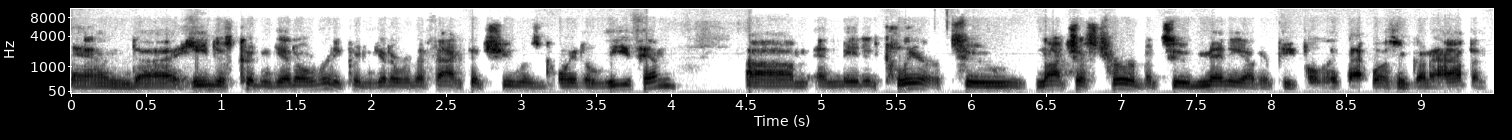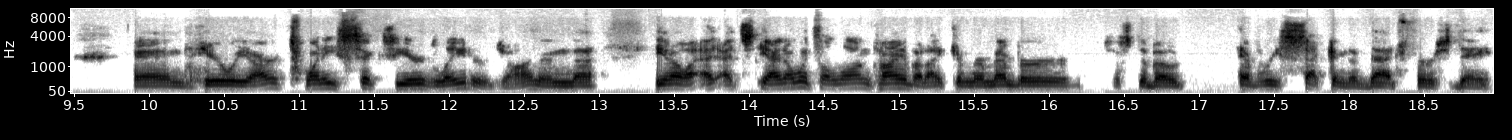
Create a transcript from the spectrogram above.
and uh, he just couldn't get over it. He couldn't get over the fact that she was going to leave him um, and made it clear to not just her, but to many other people that that wasn't going to happen. And here we are 26 years later, John. And, uh, you know, I, I know it's a long time, but I can remember just about every second of that first day.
